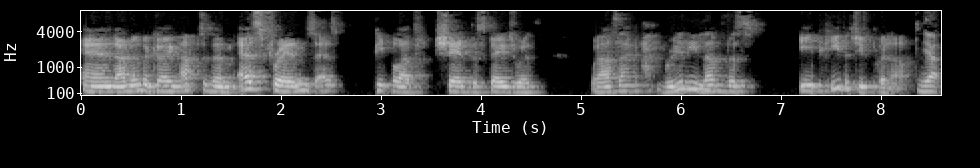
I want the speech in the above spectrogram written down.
And I remember going up to them as friends, as people I've shared the stage with, where I was like, I really love this EP that you've put out. Yeah.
